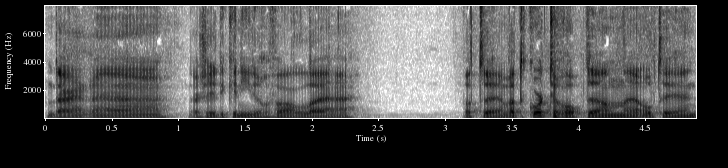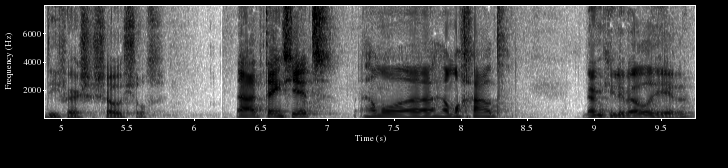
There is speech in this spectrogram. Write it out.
Daar, eh, daar zit ik in ieder geval eh, wat, eh, wat korter op dan eh, op de diverse socials. Ja, thanks Jits. Helemaal, eh, helemaal goud. Dank jullie wel, heren.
